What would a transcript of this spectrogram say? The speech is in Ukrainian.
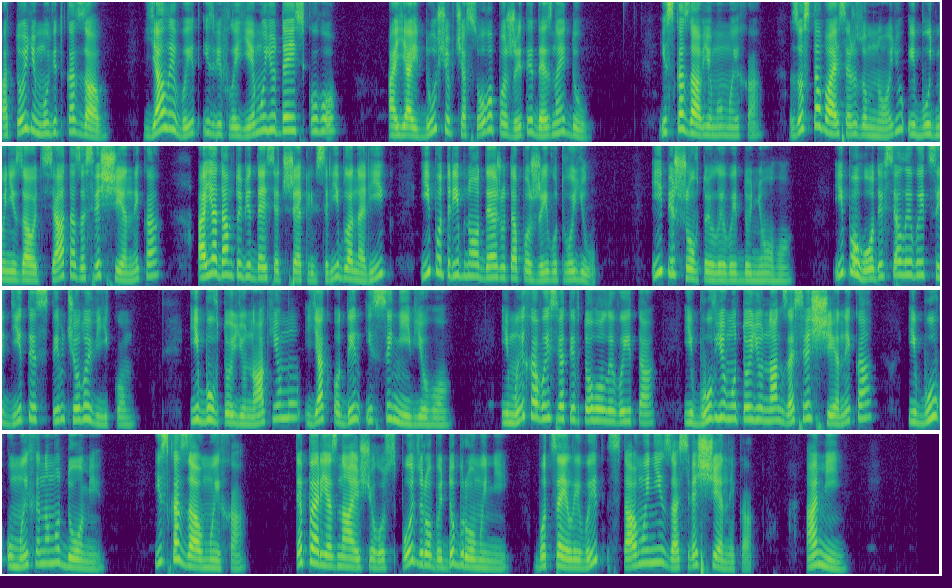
А той йому відказав Я левит із Віфлеєму юдейського, а я йду, щоб часово пожити, де знайду. І сказав йому Миха Зоставайся ж зо мною і будь мені за отця та за священника, а я дам тобі десять шеклів срібла на рік і потрібну одежу та поживу твою. І пішов той левит до нього. І погодився Левит сидіти з тим чоловіком. І був той юнак йому, як один із синів його. І Миха висвятив того Левита, і був йому той юнак за священика, і був у Михиному домі. І сказав Миха: Тепер я знаю, що Господь зробить добро мені, бо цей Левит став мені за священика. Амінь.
